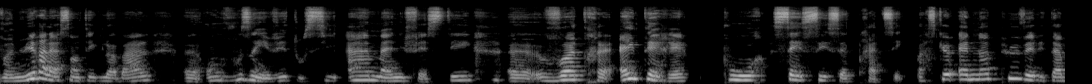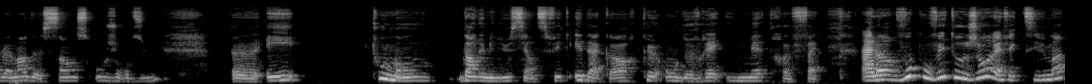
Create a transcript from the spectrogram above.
va nuire à la santé globale, euh, on vous invite aussi à manifester euh, votre intérêt pour cesser cette pratique parce qu'elle n'a plus véritablement de sens aujourd'hui euh, et tout le monde dans le milieu scientifique est d'accord qu'on devrait y mettre fin. Alors, vous pouvez toujours effectivement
